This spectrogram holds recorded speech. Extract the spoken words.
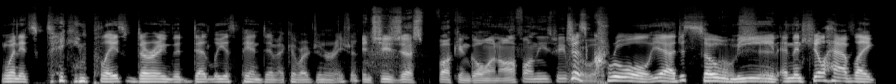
When it's taking place during the deadliest pandemic of our generation and she's just fucking going off on these people. just cruel yeah just so Oh, mean shit. and then she'll have like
